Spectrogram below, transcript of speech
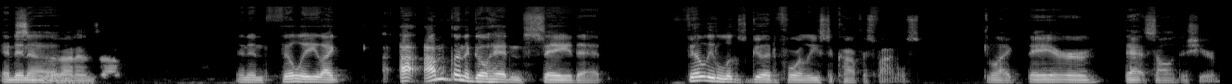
and then uh, and then Philly, like I, I'm going to go ahead and say that Philly looks good for at least the conference finals. Like they're that solid this year.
